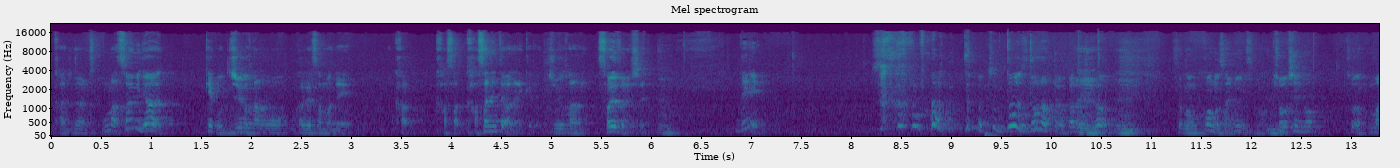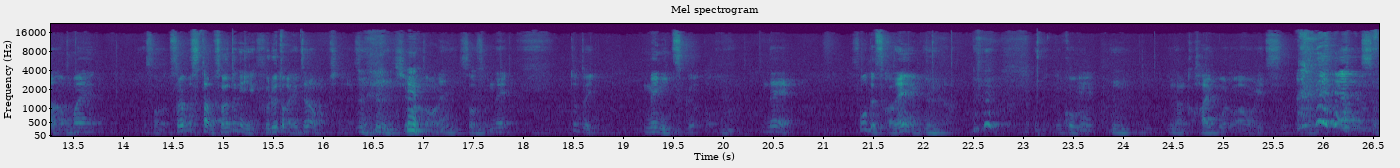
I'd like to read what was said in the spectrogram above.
感じなんですけど、まあ、そういう意味では結構重版をおかげさまでかかさ重ねてはないけど重版それぞれして。でまあちょっと当時どうだったのか分かんないけど、その河野さんにその調子に乗っそうまあお前そのそれこそ多分そういう時に振るとか言ってたのかもしれないですよ、仕事をね。そうそう。でちょっと目につくよと、でそうですかねみたいな、こううん。なんかハイボールを煽りつつそう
